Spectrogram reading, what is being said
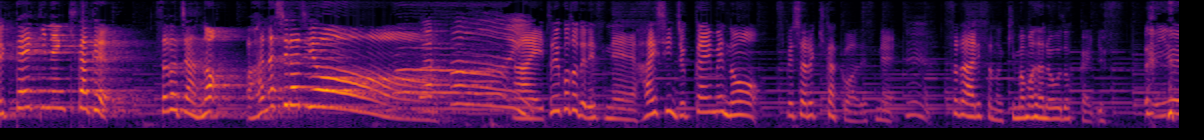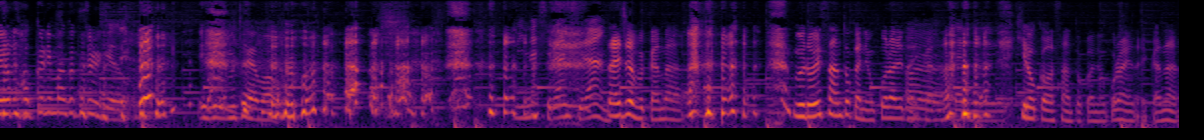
10回記念企画、さだちゃんのお話ラジオ。はい、ということでですね、配信10回目のスペシャル企画はですね、うさだありさの気ままな朗読会です。んいろいろパクりまくってるけど。FM 富山をみんな知らん知らん。大丈夫かな？室井さんとかに怒られないかな？夫。広川さんとかに怒られないかな、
